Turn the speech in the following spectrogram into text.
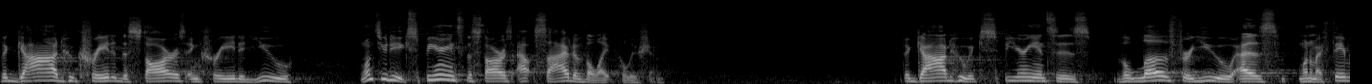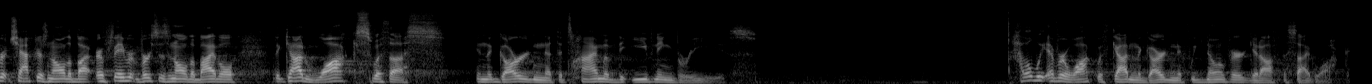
the God who created the stars and created you wants you to experience the stars outside of the light pollution. The God who experiences the love for you as one of my favorite chapters in all the or favorite verses in all the Bible, that God walks with us in the garden at the time of the evening breeze. How will we ever walk with God in the garden if we never get off the sidewalk?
